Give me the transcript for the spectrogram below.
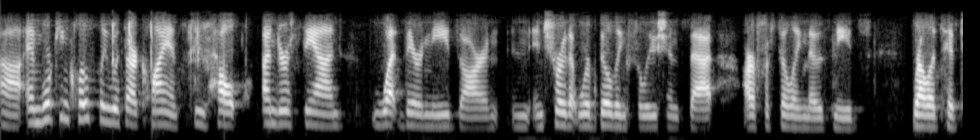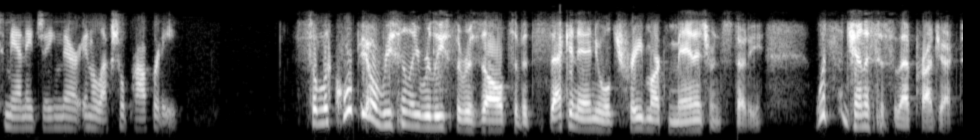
uh, and working closely with our clients to help understand what their needs are and, and ensure that we're building solutions that are fulfilling those needs relative to managing their intellectual property. So, LeCorpio recently released the results of its second annual trademark management study. What's the genesis of that project?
